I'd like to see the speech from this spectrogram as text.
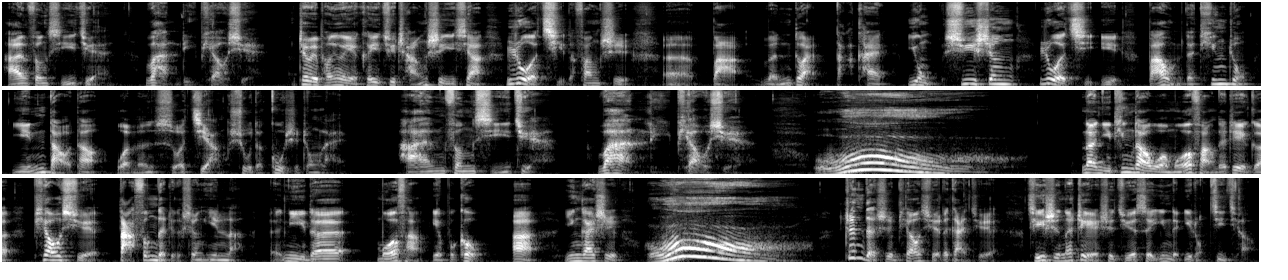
寒风席卷。万里飘雪，这位朋友也可以去尝试一下弱起的方式，呃，把文段打开，用虚声弱起，把我们的听众引导到我们所讲述的故事中来。寒风席卷，万里飘雪，呜！那你听到我模仿的这个飘雪大风的这个声音了？呃，你的模仿也不够啊。应该是呜，真的是飘雪的感觉。其实呢，这也是角色音的一种技巧。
